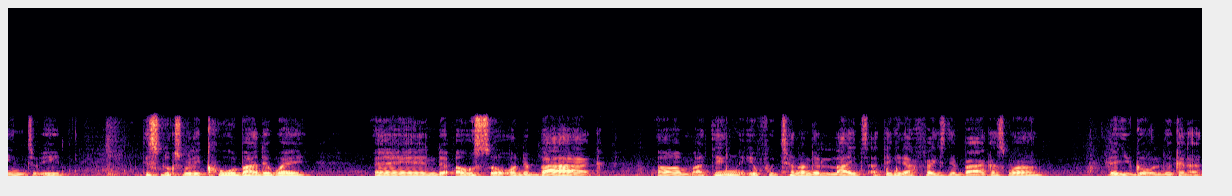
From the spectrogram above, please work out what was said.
into it. This looks really cool by the way. And also on the back um, I think if we turn on the lights I think it affects the back as well. There you go look at that.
